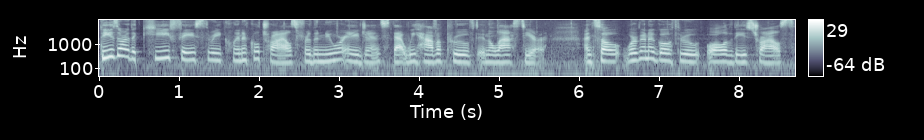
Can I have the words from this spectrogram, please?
These are the key phase three clinical trials for the newer agents that we have approved in the last year. And so we're going to go through all of these trials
